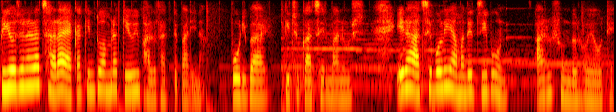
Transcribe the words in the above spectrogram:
প্রিয়জনেরা ছাড়া একা কিন্তু আমরা কেউই ভালো থাকতে পারি না। পরিবার, কিছু কাছের মানুষ, এরা আছে বলেই আমাদের জীবন আরও সুন্দর হয়ে ওঠে।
